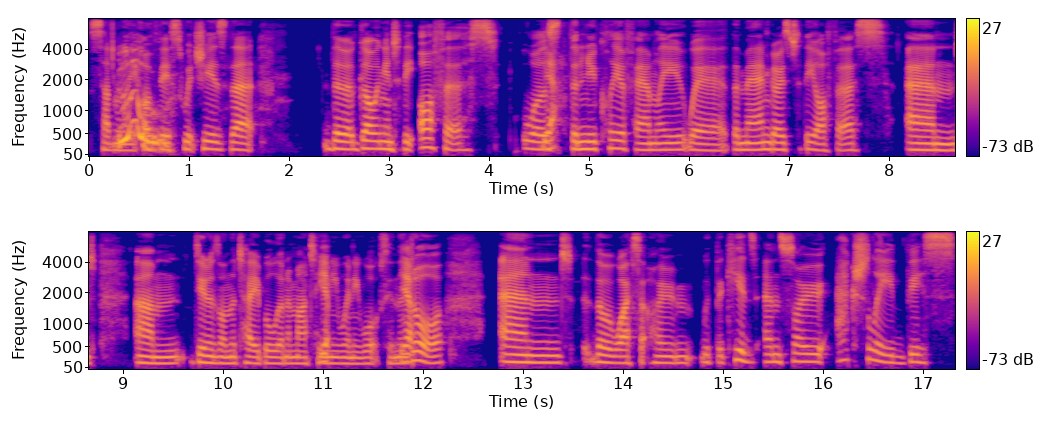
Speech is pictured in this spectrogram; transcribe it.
suddenly Ooh. of this, which is that the going into the office was Yeah. the nuclear family where the man goes to the office and um, dinner's on the table and a martini when he walks in the Yep. door and the wife's at home with the kids and so actually this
